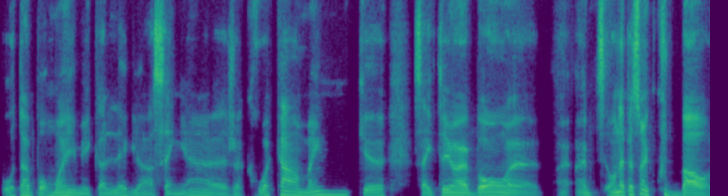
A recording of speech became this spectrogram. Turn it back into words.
autant pour moi et mes collègues enseignants, je crois quand même que ça a été un bon, on appelle ça un coup de barre,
